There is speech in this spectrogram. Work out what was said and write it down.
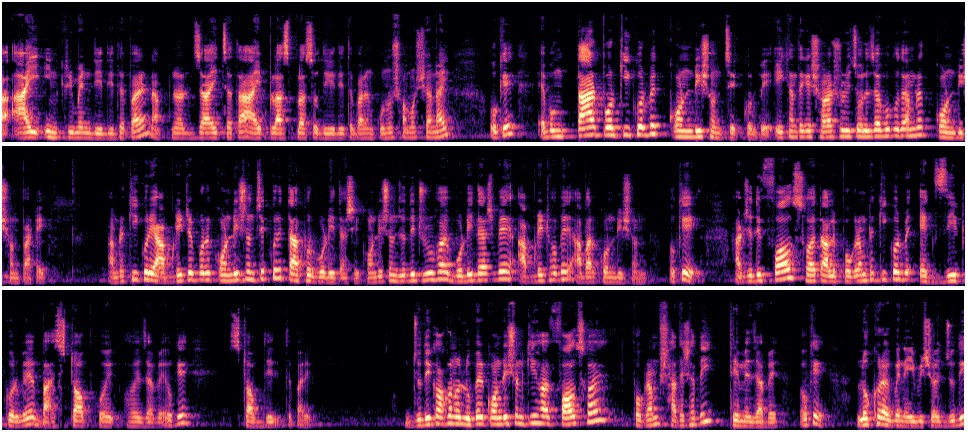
বা আই ইনক্রিমেন্ট দিয়ে দিতে পারেন। আপনার যা ইচ্ছা তা আই প্লাস প্লাসও দিয়ে দিতে পারেন, কোনো সমস্যা নাই ওকে এবং তারপর কি করবে? কন্ডিশন চেক করবে। এখান থেকে সরাসরি চলে যাব কোথায়? আমরা কন্ডিশন পার্টে আমরা কি করি? আপডেটের পরে কন্ডিশন চেক করি, তারপর বডিতে আসি। কন্ডিশন যদি ট্রু হয় বডিতে আসবে আপডেট হবে, আবার কন্ডিশন ওকে আর যদি ফলস হয়, তাহলে প্রোগ্রামটা কি করবে? এক্সিট করবে বা স্টপ হয়ে হয়ে যাবে ওকে স্টপ দিয়ে দিতে পারি। যদি কখনো লুপের কন্ডিশন কি হয় ফলস হয় প্রোগ্রাম সাথে সাথেই থেমে যাবে ওকে লক্ষ্য রাখবেন এই বিষয়ে। যদি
